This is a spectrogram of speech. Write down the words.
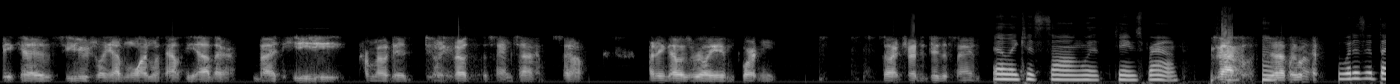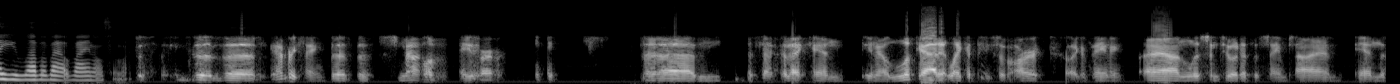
because you usually have one without the other. But he promoted doing both at the same time. So I think that was really important. So I tried to do the same. Yeah, like his song with James Brown. Exactly, exactly right. What is it that you love about vinyl so much? The the, the everything, the the smell of paper, the um, the fact that I can you know look at it like a piece of art, like a painting, and listen to it at the same time, and the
